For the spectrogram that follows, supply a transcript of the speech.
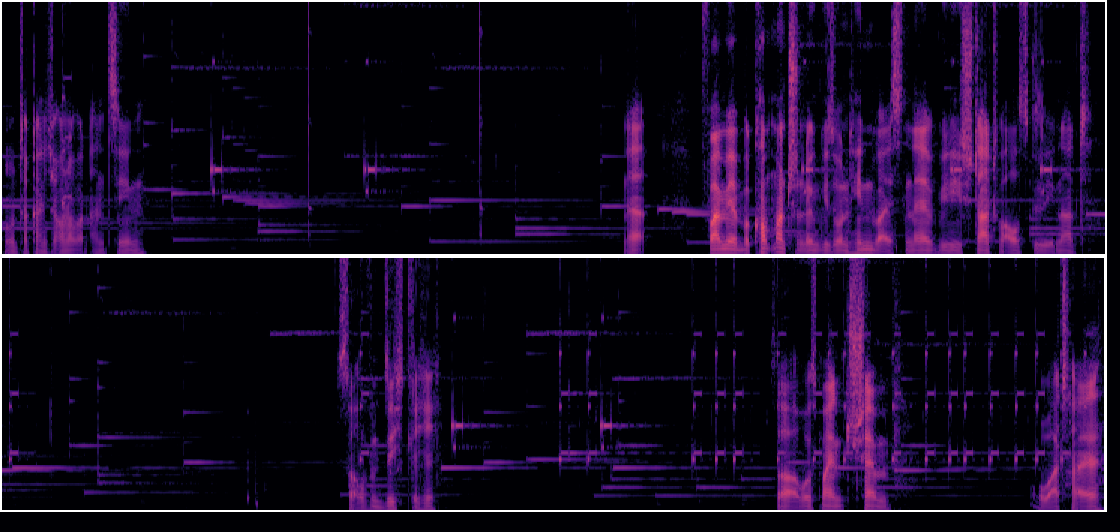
Und da kann ich auch noch was anziehen. Ja, vor allem ja bekommt man schon irgendwie so einen Hinweis, ne, wie die Statue ausgesehen hat. So offensichtlich. So, wo ist mein Champ? Oberteil.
